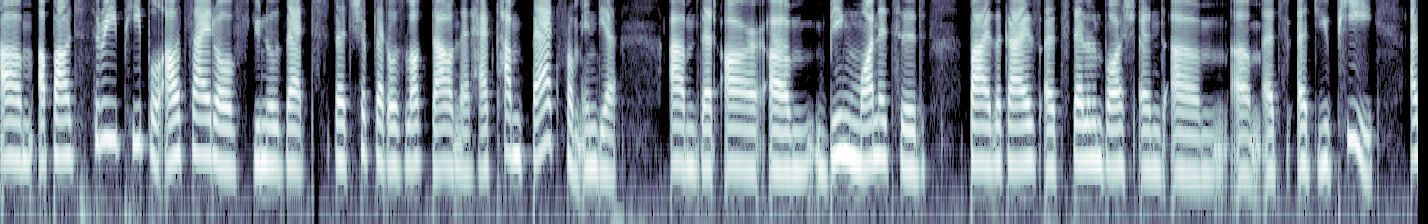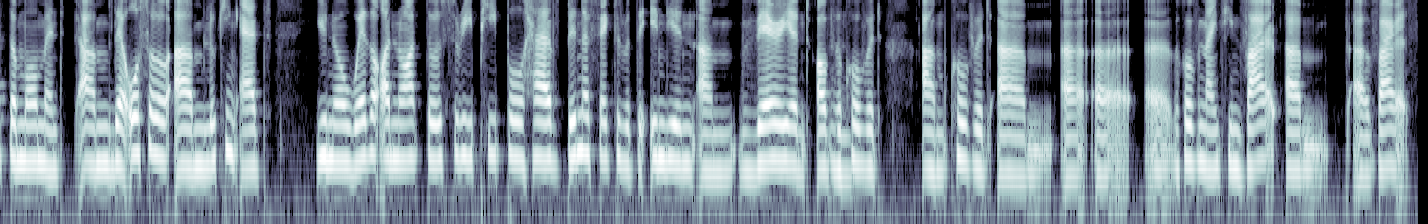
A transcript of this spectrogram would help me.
um, about three people outside of you know that that ship that was locked down that had come back from India um, that are um, being monitored by the guys at Stellenbosch and um, um, at at UP at the moment. Um, they're also um, looking at you know whether or not those three people have been affected with the Indian um, variant of the COVID um, COVID um, uh, uh, uh, the COVID nineteen vi- um, uh, virus.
